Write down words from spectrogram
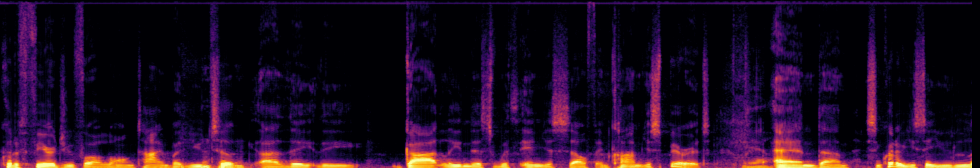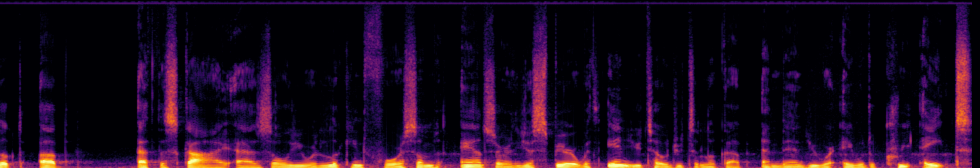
could have feared you for a long time, but you took uh, the the godliness within yourself and calmed your spirit. Yeah. And um, it's incredible. You say you looked up at the sky as though you were looking for some answer. Your spirit within you told you to look up, and then you were able to create.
